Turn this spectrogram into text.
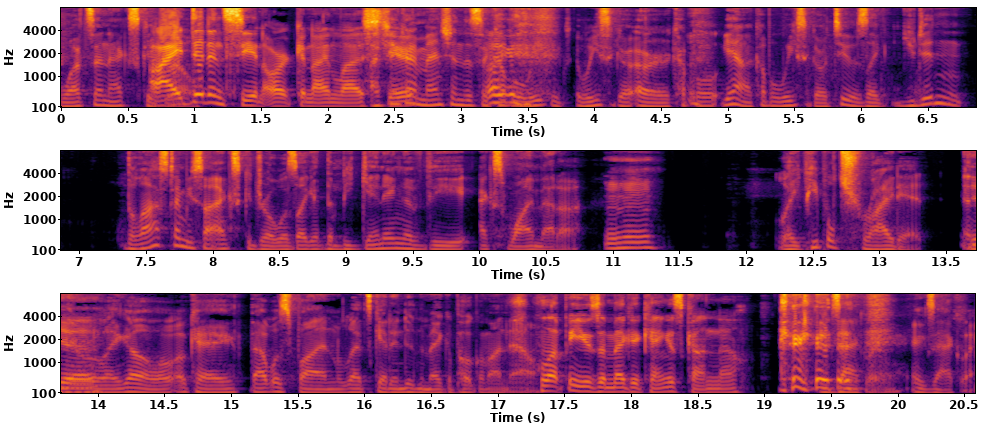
What's an Excadrill? I didn't see an Arcanine last year. I think year. I mentioned this a couple weeks weeks ago, or a couple, yeah, a couple weeks ago too. Is like you didn't. The last time you saw Excadrill was like at the beginning of the XY meta. mm-hmm. Like people tried it, and Yeah. they were like, "Oh, okay, that was fun. Let's get into the Mega Pokemon now." Let me use a Mega Kangaskhan now. exactly, exactly.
